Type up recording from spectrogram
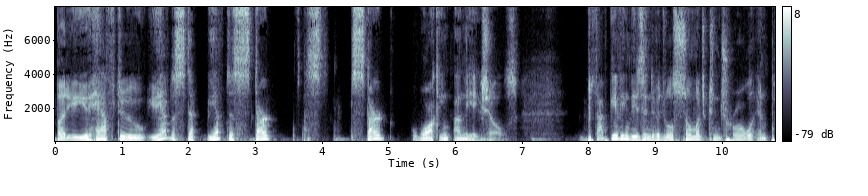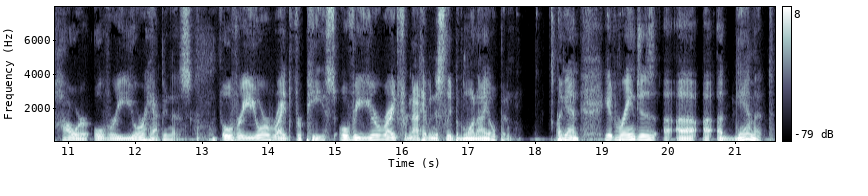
but you have to you have to step you have to start start walking on the eggshells. Stop giving these individuals so much control and power over your happiness over your right for peace over your right for not having to sleep with one eye open again it ranges a, a, a gamut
